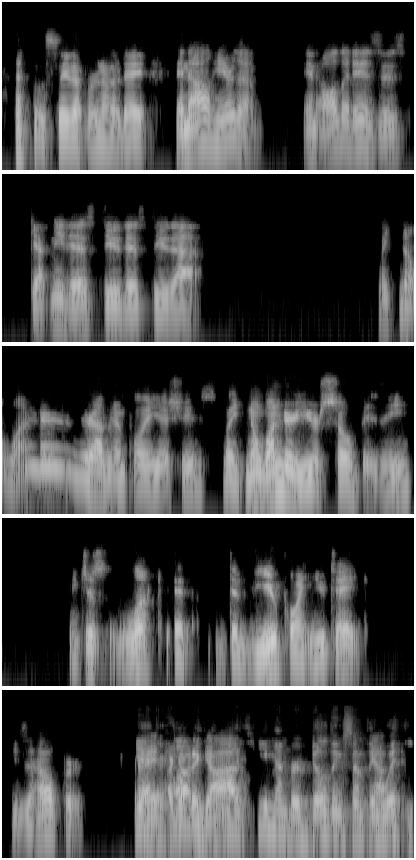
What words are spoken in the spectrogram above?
we'll save that for another day. And I'll hear them. And all it is is get me this, do this, do that. Like, no wonder you're having employee issues. Like, no wonder you're so busy. You just look at the viewpoint you take. He's a helper. Yeah, right? I got a guy. A team member building something yeah. with you.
